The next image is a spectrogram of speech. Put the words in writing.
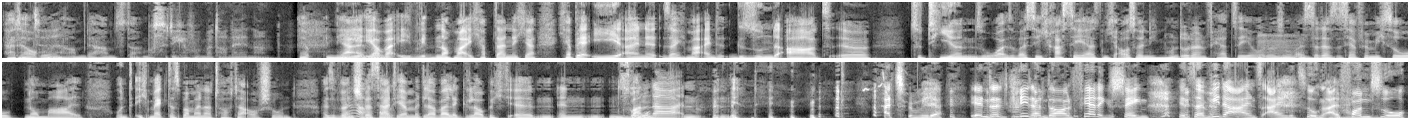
Hat er auch Bitte? einen Namen, der Hamster. Musst du dich ja wohl mal dran erinnern. Ja, nee, Ja, ja, also- aber ich, nochmal, ich habe da nicht ja, ich habe ja eh eine, sag ich mal, eine gesunde Art äh, zu Tieren so. Also weißt du, ich raste ja jetzt nicht aus, wenn ich einen Hund oder ein Pferd sehe oder Mhm. so. Weißt du, das ist ja für mich so normal. Und ich merke das bei meiner Tochter auch schon. Also meine Ja, Schwester hat gut. ja mittlerweile, glaube ich, äh, ein, ein, ein? Wander, ein, hat schon wieder, irgendwann kriegt dann dauernd Pferde geschenkt. Jetzt hat er wieder eins eingezogen, Alfonso.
